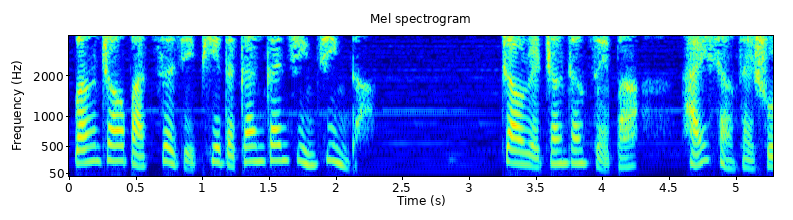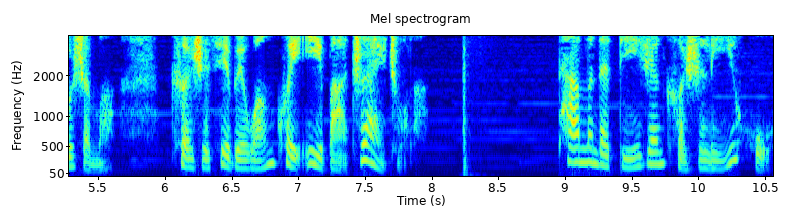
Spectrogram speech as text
王昭把自己撇得干干净净的。赵蕊张张嘴巴，还想再说什么，可是却被王奎一把拽住了。他们的敌人可是李虎。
